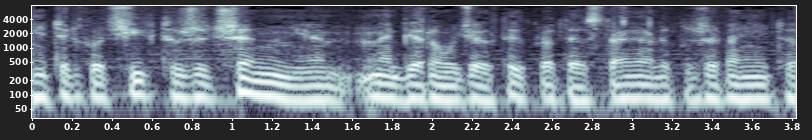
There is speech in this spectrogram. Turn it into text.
nie tylko ci, którzy czynnie biorą udział w tych protestach, ale proszę pani, to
